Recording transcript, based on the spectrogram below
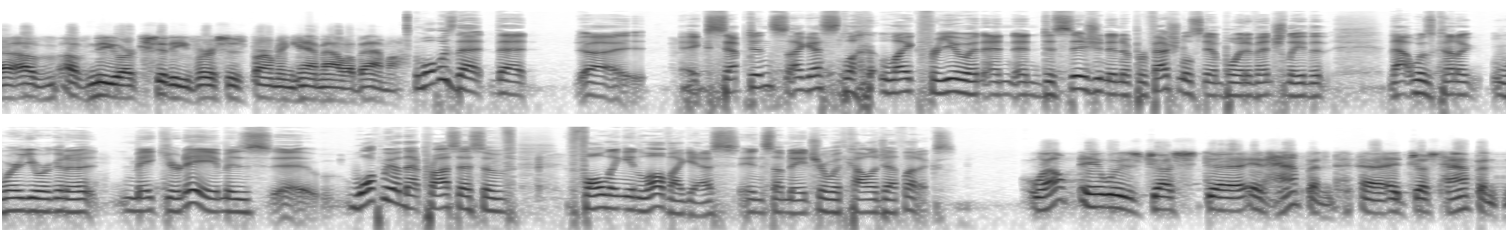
uh, of of New York City versus Birmingham, Alabama. What was that that uh, acceptance, I guess, like for you, and, and, and decision in a professional standpoint eventually that that was kind of where you were going to make your name is uh, walk me on that process of falling in love, I guess, in some nature with college athletics. Well, it was just uh, it happened. Uh, it just happened.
